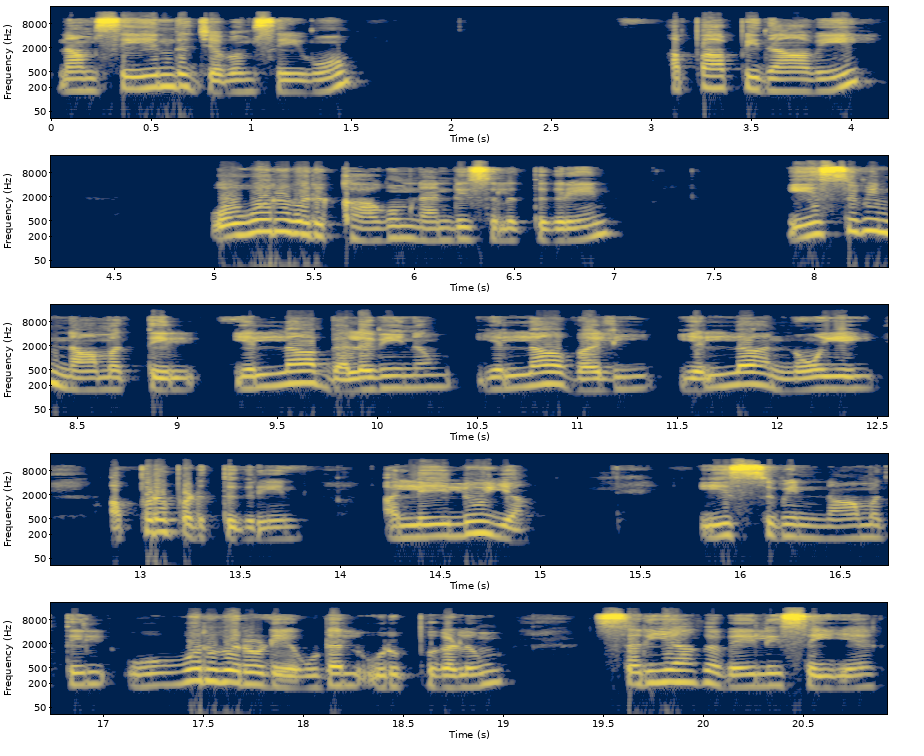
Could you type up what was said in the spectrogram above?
நாம் சேர்ந்து ஜெபம் செய்வோம். அப்பா பிதாவே ஒவ்வொருவருக்காகவும் நன்றி செலுத்துகிறேன். இயேசுவின் நாமத்தில் எல்லா பலவீனம் எல்லா வலி எல்லா நோயை அப்புறப்படுத்துகிறேன். அல்லேலூயா. இயேசுவின் நாமத்தில் ஒவ்வொருவருடைய உடல் உறுப்புகளும் சரியாக வேலை செய்ய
